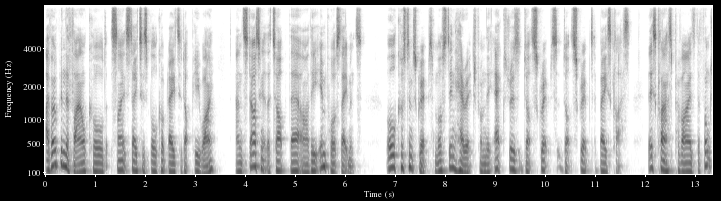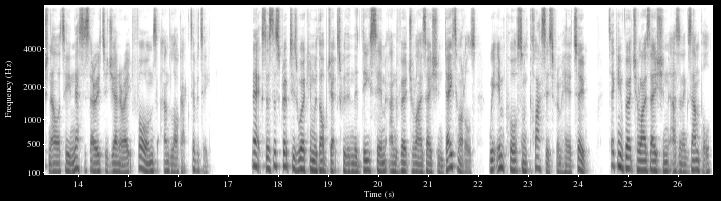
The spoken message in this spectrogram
I've opened the file called site status bulk updater.py, and starting at the top, there are the import statements all custom scripts must inherit from the extras.scripts.script base class. This class provides the functionality necessary to generate forms and log activity. Next, as the script is working with objects within the DCIM and virtualization data models, we import some classes from here too. Taking virtualization as an example,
